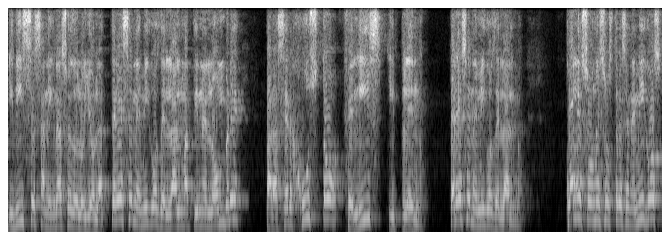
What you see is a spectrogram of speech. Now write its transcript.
Y dice San Ignacio de Loyola, tres enemigos del alma tiene el hombre para ser justo, feliz y pleno. Tres enemigos del alma. ¿Cuáles son esos tres enemigos?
